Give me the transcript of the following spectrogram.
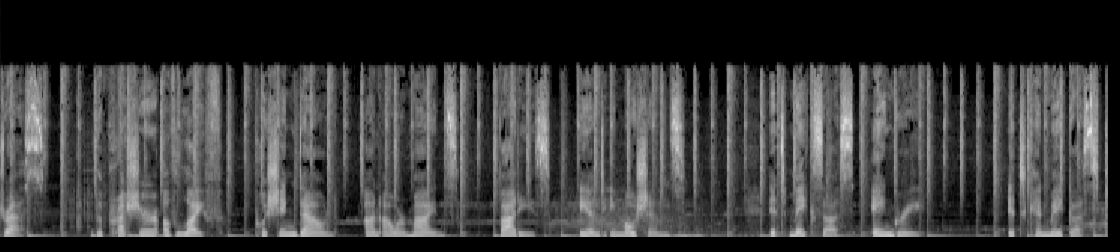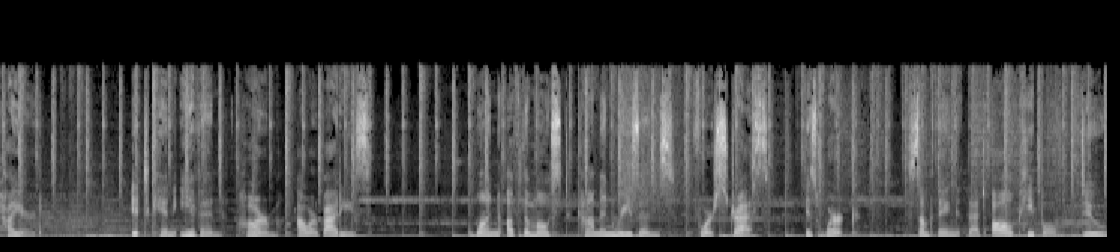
Stress, the pressure of life pushing down on our minds, bodies, and emotions. It makes us angry. It can make us tired. It can even harm our bodies. One of the most common reasons for stress is work, something that all people do.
